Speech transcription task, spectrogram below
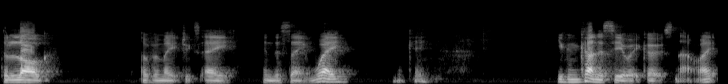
the log of a matrix A in the same way. Okay, you can kind of see where it goes now, right?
